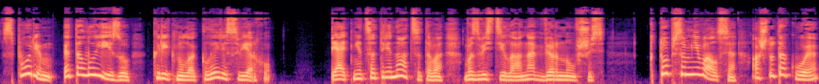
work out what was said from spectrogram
«Спорим, это Луизу!» — крикнула Клэри сверху. «Пятница тринадцатого», — возвестила она, вернувшись. «Кто б сомневался? А что такое?»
